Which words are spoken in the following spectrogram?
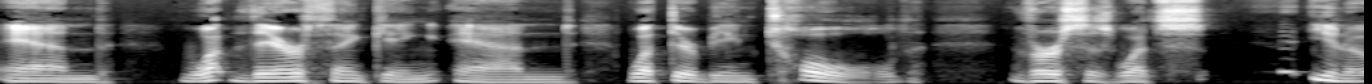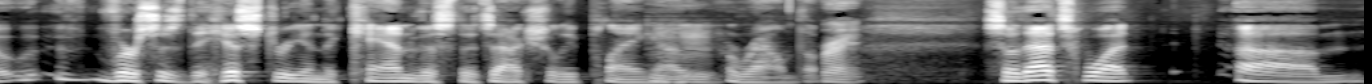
and what they're thinking and what they're being told versus what's you know versus the history and the canvas that's actually playing out around them Right. so that's what um,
